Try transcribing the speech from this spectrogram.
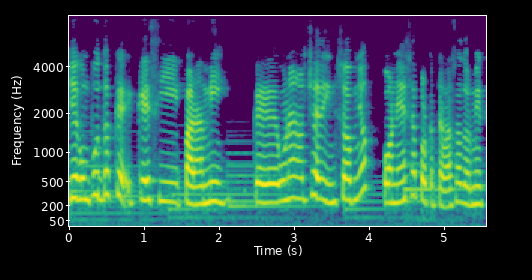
Llegó un punto que, que si para mí que una noche de insomnio, pon esa porque te vas a dormir.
